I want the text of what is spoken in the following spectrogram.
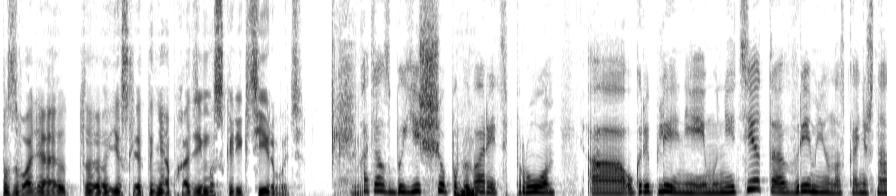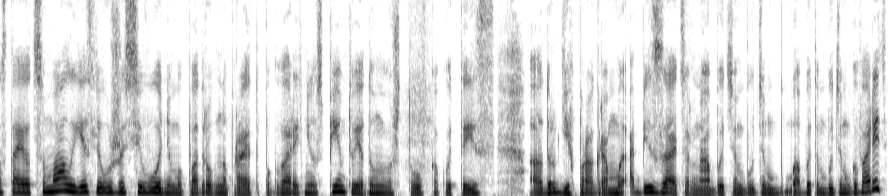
позволяют, если это необходимо, скорректировать Хотелось бы еще поговорить mm-hmm. про а, укрепление иммунитета. Времени у нас, конечно, остается мало. Если уже сегодня мы подробно про это поговорить не успеем, то я думаю, что в какой-то из а, других программ мы обязательно об этом будем, об этом будем говорить.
